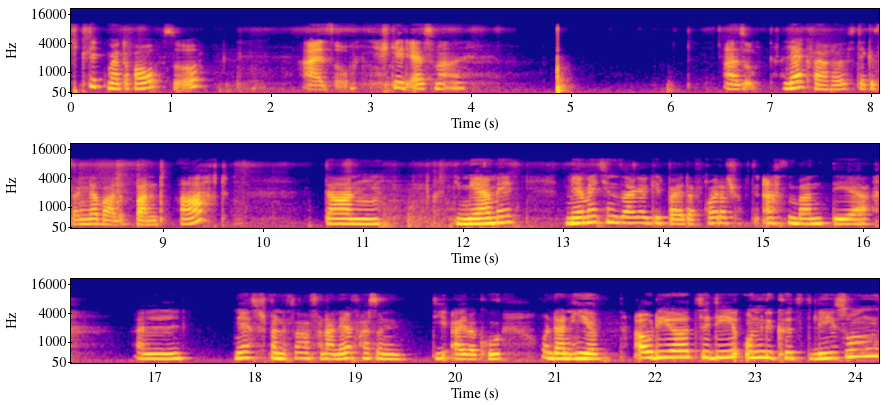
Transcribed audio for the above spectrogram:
Ich klicke mal drauf. So. Also, hier steht erstmal. Also, Lehrquarius, der Gesang der Wale, Band 8. Dann die Meermädchen Meermädchensaga geht weiter. Freude auf den achten Band der nächste spannende Sache von Alerfass und die Albaco. Und dann hier Audio-CD, ungekürzte Lesung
